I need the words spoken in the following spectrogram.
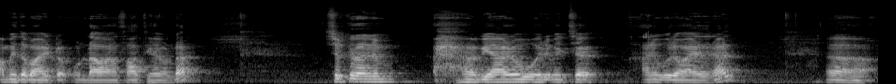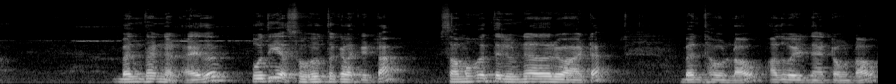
അമിതമായിട്ട് ഉണ്ടാവാൻ സാധ്യതയുണ്ട്. ശുക്രനും വ്യാഴവും ഒരുമിച്ച് അനുകൂലമായതിനാൽ ബന്ധങ്ങൾ അതായത് പുതിയ സുഹൃത്തുക്കളെ കിട്ടാം സമൂഹത്തിൽ ഉന്നതരുമായിട്ട് ബന്ധമുണ്ടാവും അതുവഴി നേട്ടം ഉണ്ടാവും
